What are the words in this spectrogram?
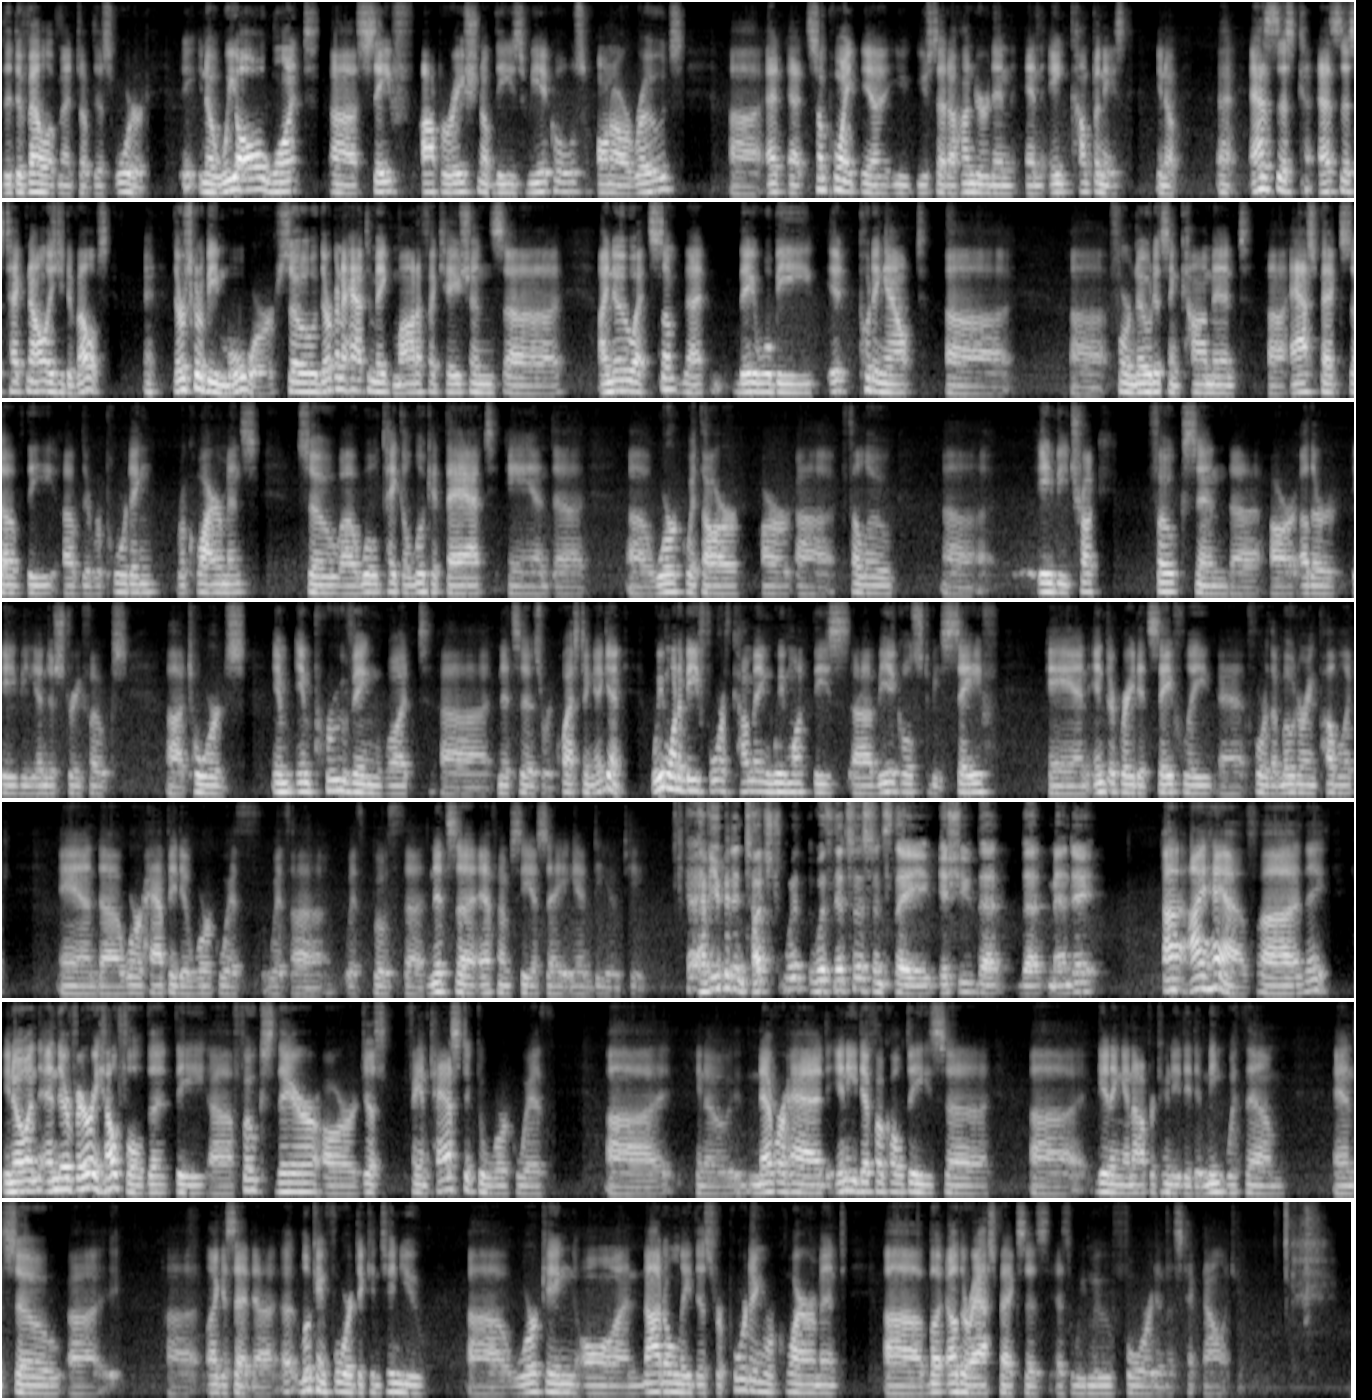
the development of this order. You know, we all want uh, safe operation of these vehicles on our roads. Uh, at, at some point, you, know, you, you said 108 companies. You know, as this as this technology develops, there's going to be more. So they're going to have to make modifications. Uh, I know at some that they will be it, putting out uh, uh, for notice and comment uh, aspects of the of the reporting requirements. So uh, we'll take a look at that and uh, work with our our fellow AV truck folks and our other AV industry folks towards Im- improving what uh, NHTSA is requesting. Again, we want to be forthcoming. We want these uh, vehicles to be safe and integrated safely uh, for the motoring public. And uh, we're happy to work with with uh, with both uh, NHTSA, FMCSA, and DOT. Have you been in touch with with NHTSA since they issued that that mandate? Uh, I have. Uh, they, you know, and, and they're very helpful. The the uh, folks there are just fantastic to work with. Uh, you know, never had any difficulties uh, uh, getting an opportunity to meet with them. And so, like I said, looking forward to continue working on not only this reporting requirement, but other aspects as, as we move forward in this technology.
